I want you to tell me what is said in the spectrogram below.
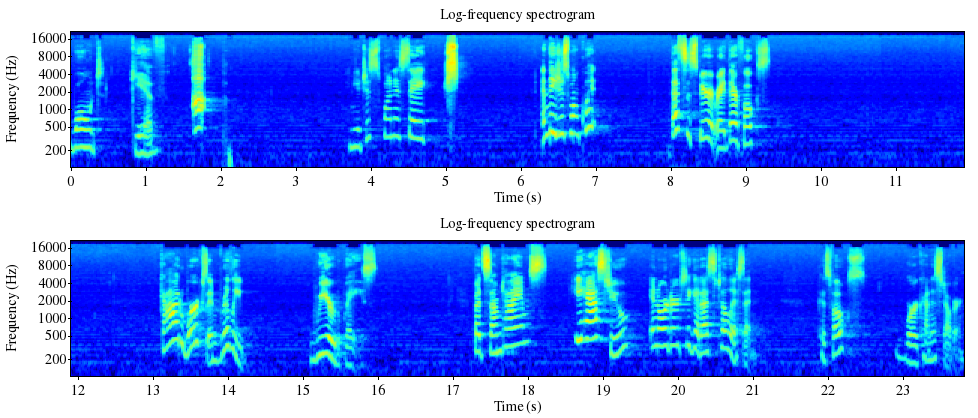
won't give up. And you just want to say, shh, and they just won't quit. That's the spirit right there, folks. God works in really weird ways. But sometimes He has to in order to get us to listen. Because, folks, we're kind of stubborn.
